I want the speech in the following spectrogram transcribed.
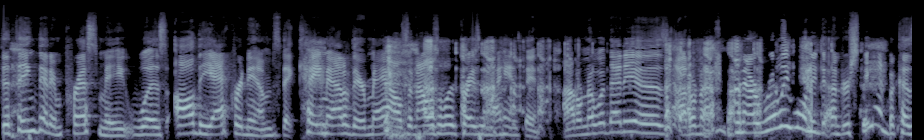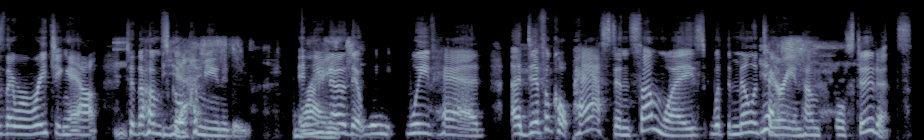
The thing that impressed me was all the acronyms that came out of their mouths. And I was really raising my hand saying, I don't know what that is. I don't know. And I really wanted to understand because they were reaching out to the homeschool yes. community. And right. you know that we we've had a difficult past in some ways with the military yes. and homeschool students.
